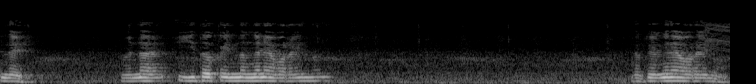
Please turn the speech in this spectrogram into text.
ഇല്ലേ? പിന്നെ ഇതൊക്കെ ഇന്നെങ്ങനെയാ പറയുന്നത്? ഇതൊക്കെ എങ്ങനെയാ പറയുന്നത്?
